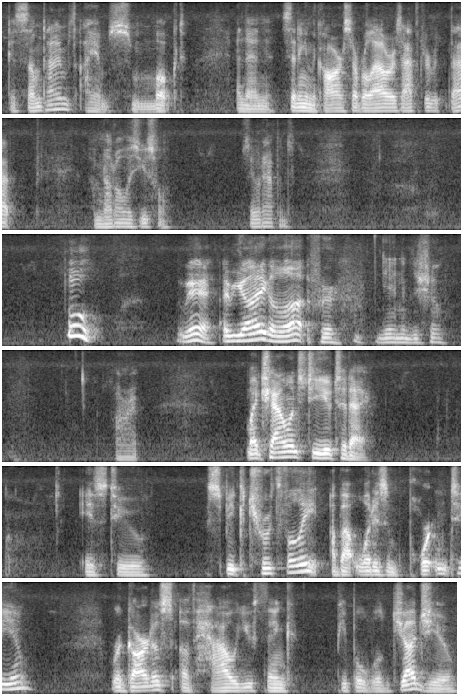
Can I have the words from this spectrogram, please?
because sometimes I am smoked. And then sitting in the car several hours after that, I'm not always useful. See what happens. Oh, yeah, I'm yawning a lot for the end of the show. All right. My challenge to you today is to speak truthfully about what is important to you, regardless of how you think people will judge you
